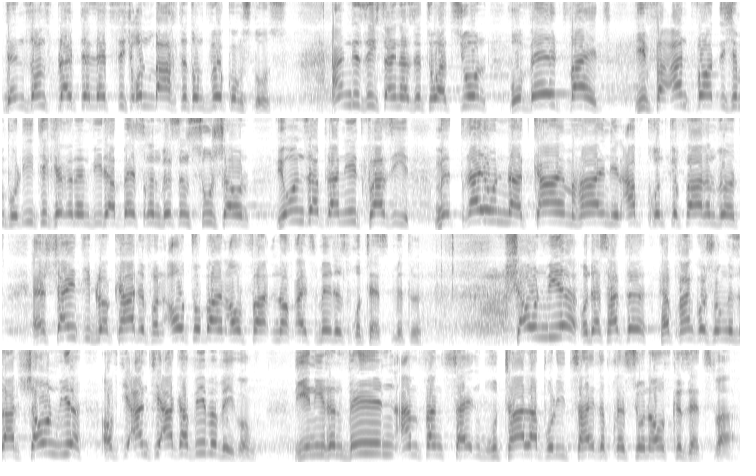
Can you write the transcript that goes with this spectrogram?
denn sonst bleibt er letztlich unbeachtet und wirkungslos. Angesichts einer Situation, wo weltweit die verantwortlichen Politikerinnen wieder besseren Wissens zuschauen, wie unser Planet quasi mit 300 km/h in den Abgrund gefahren wird, erscheint die Blockade von Autobahnauffahrten noch als mildes Protestmittel. Schauen wir, und das hatte Herr Franco schon gesagt, schauen wir auf die Anti-AKW-Bewegung, die in ihren wilden Anfangszeiten brutaler Polizeirepression ausgesetzt war.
